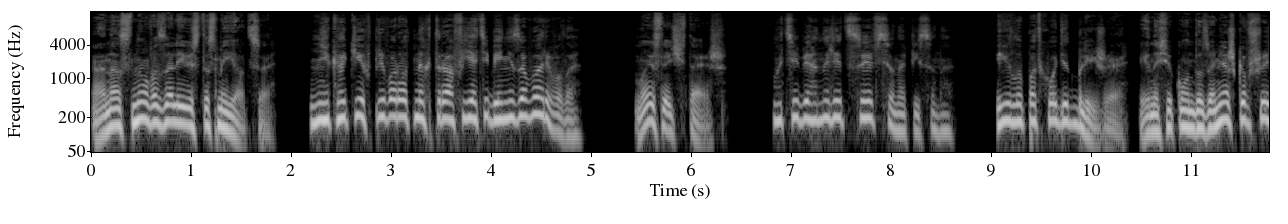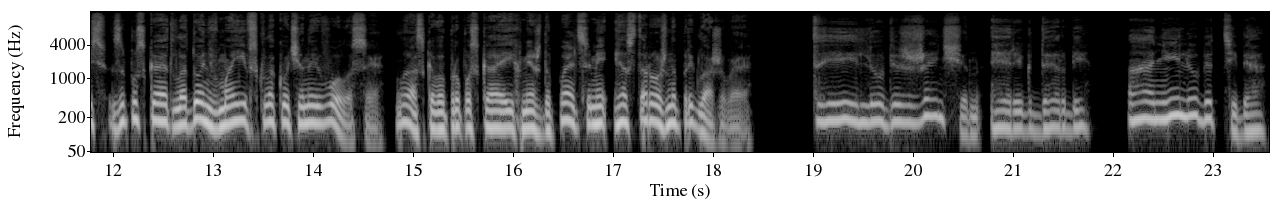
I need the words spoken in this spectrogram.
Она снова заливисто смеется. «Никаких приворотных трав я тебе не заваривала». «Мысли читаешь?» «У тебя на лице все написано». Ила подходит ближе и, на секунду замешкавшись, запускает ладонь в мои всклокоченные волосы, ласково пропуская их между пальцами и осторожно приглаживая. «Ты любишь женщин, Эрик Дерби, а они любят тебя.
